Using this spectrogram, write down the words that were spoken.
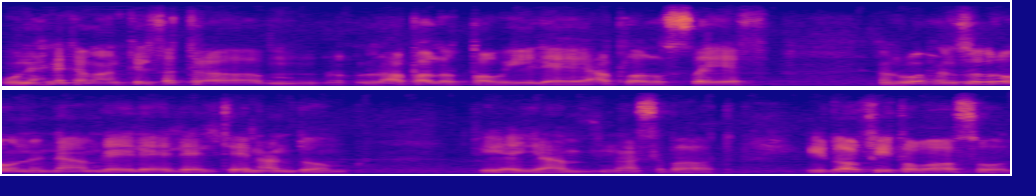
ونحن كمان كل فترة العطل الطويلة عطلة الصيف نروح نزورهم ننام ليلة ليلتين عندهم في أيام مناسبات. يضل في تواصل.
